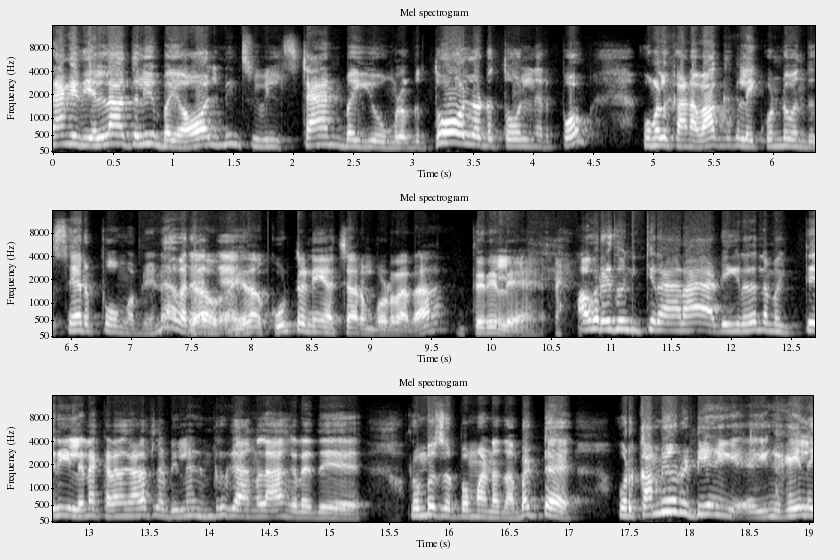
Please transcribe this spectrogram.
நாங்க இது எல்லாத்துலேயும் by all means will stand by you உங்களுக்கு தோளோட தோல் நிற்போம். உங்களுக்கான வாக்குகளை கொண்டு வந்து சேர்ப்போம் அப்படின்னு அவர் ஏதாவது ஏதாவது கூட்டணி அச்சாரம் போடுறாரா? தெரியலையே. அவர் எதுவும் நிற்கிறாரா அப்படிங்கிறது நமக்கு தெரியல ஏன்னா கடந்த காலத்தில் அப்படிலாம் நின்றுருக்காங்களாங்கிறது ரொம்ப சொற்பமானது தான் பட் ஒரு கம்யூனிட்டியே எங்கள் கையில்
